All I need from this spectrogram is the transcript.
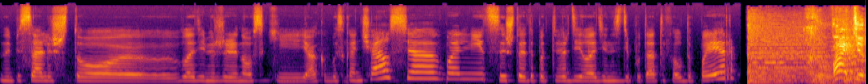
Написали, что э, Владимир Жириновский якобы скончался в больнице, что это подтвердил один из депутатов ЛДПР. Хватит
